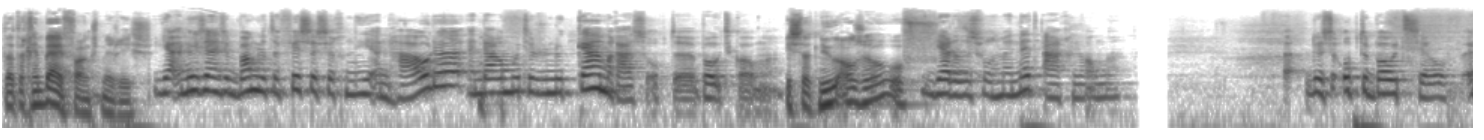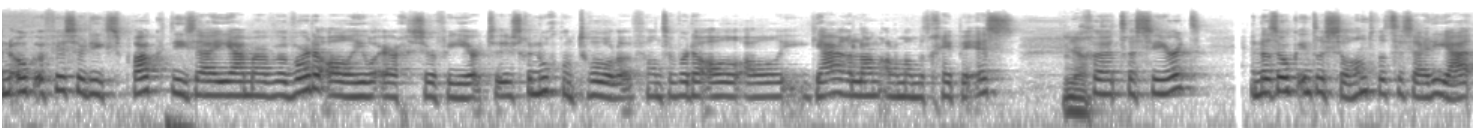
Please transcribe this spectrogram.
Dat er geen bijvangst meer is. Ja, nu zijn ze bang dat de vissers zich niet aan houden. En daarom moeten er nu camera's op de boot komen. Is dat nu al zo? Of? Ja, dat is volgens mij net aangenomen dus op de boot zelf. En ook een visser die ik sprak, die zei: Ja, maar we worden al heel erg gesurveilleerd. Er is genoeg controle. Want we worden al, al jarenlang allemaal met GPS getraceerd. En dat is ook interessant, want ze zeiden: Ja,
